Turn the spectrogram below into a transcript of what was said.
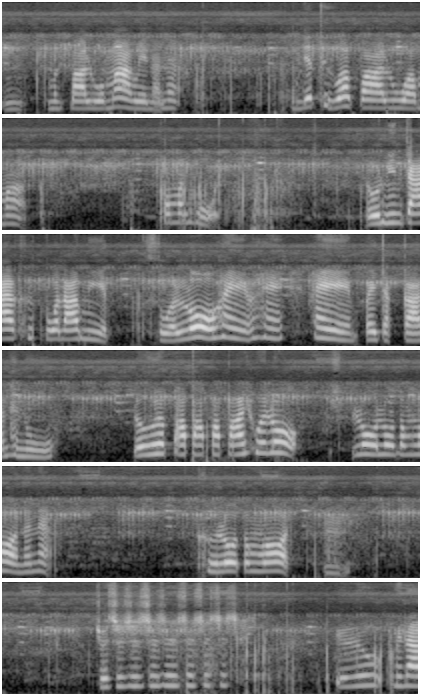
อืมมันปลารัวมากเลยนะเนี่ยผมจะถือว่าปลารัวมากเพราะมันโหดโดนนินจาคือตัวดาเมจ สวนโล่ให้ให้ให้ไปจัดกการธนูเร็วปาปาปาปาช่วยโล่โล่โล่ต้องรอดนั่นเนี่ยคือโล่ต้องรอดอืมช่วยช่วยช่วยช่วยช่วยช่วยช่วยช่วยช่วยเร็วไม่น่า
